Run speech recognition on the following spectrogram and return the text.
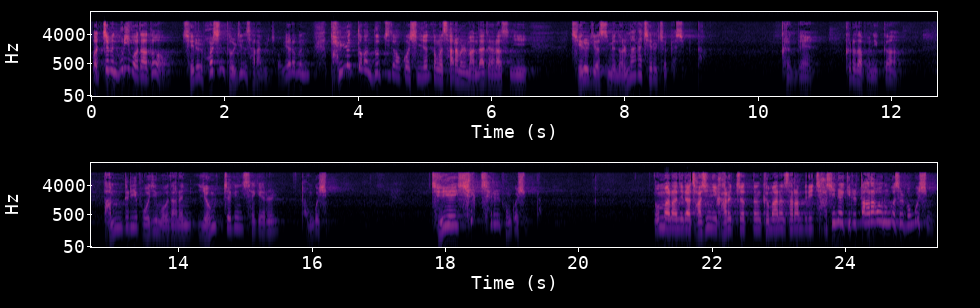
어쩌면 우리보다도 죄를 훨씬 덜 지은 사람이죠. 여러분 8년 동안 눕지도 않고 10년 동안 사람을 만나지 않았으니 죄를 지었으면 얼마나 죄를 지었겠습니까? 그런데 그러다 보니까 남들이 보지 못하는 영적인 세계를 본 것입니다. 죄의 실체를 본 것입니다. 뿐만 아니라 자신이 가르쳤던 그 많은 사람들이 자신의 길을 따라오는 것을 본 것입니다.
